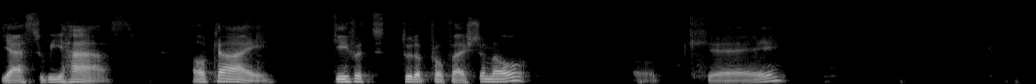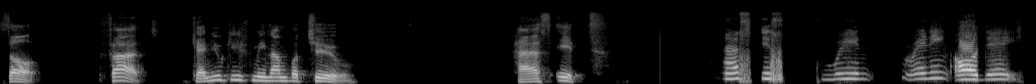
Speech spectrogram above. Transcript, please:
Yes, we have. Okay, give it to the professional. Okay. So, Fat, can you give me number two? Has it? Has it been raining all day?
